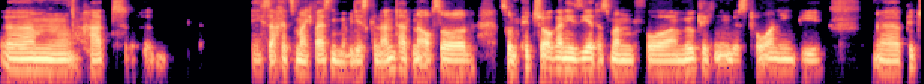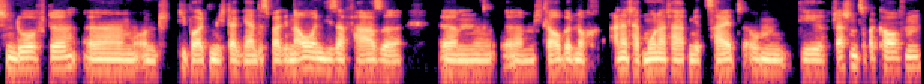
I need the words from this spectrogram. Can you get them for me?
ähm, hat, ich sage jetzt mal, ich weiß nicht mehr, wie die es genannt hatten, auch so, so ein Pitch organisiert, dass man vor möglichen Investoren irgendwie äh, pitchen durfte. Ähm, und die wollten mich da gern. Das war genau in dieser Phase, ähm, ähm, ich glaube, noch anderthalb Monate hatten wir Zeit, um die Flaschen zu verkaufen.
